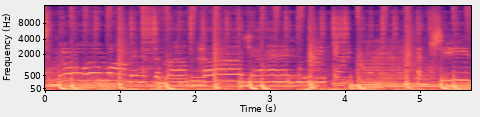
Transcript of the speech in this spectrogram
To know a woman is to love her, yeah. And she's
